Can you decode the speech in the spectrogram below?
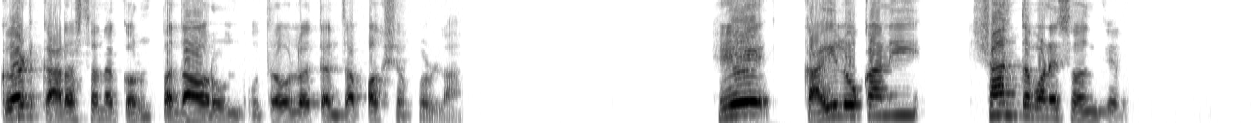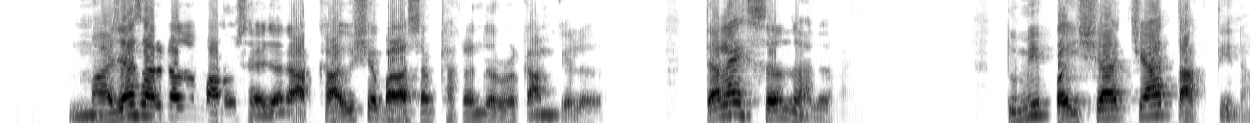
कट कारस्थानं करून पदावरून उतरवलं त्यांचा पक्ष फोडला. हे काही लोकांनी शांतपणे सहन केलं. माझ्यासारखा जो माणूस आहे ज्याने अख्खं आयुष्य बाळासाहेब ठाकरेंबरोबर काम केलं त्याला हे सहन झालं नाही. तुम्ही पैशाच्या ताकदीनं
